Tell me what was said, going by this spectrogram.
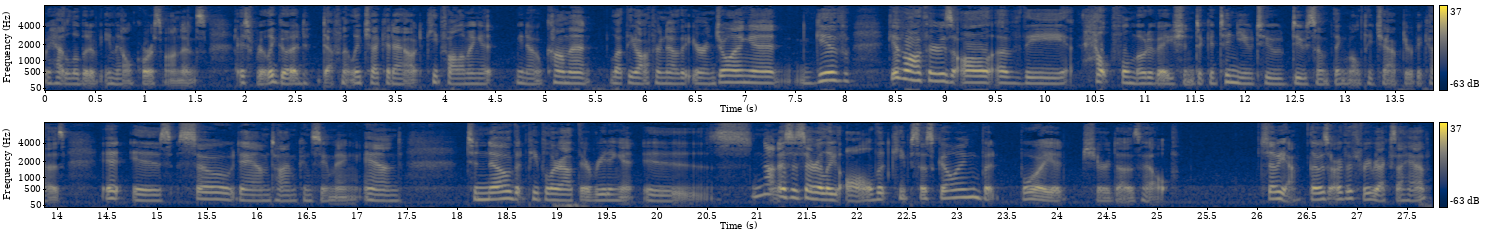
We had a little bit of email correspondence. It's really good. Definitely check it out. Keep following it. You know, comment, let the author know that you're enjoying it. Give give authors all of the helpful motivation to continue to do something multi-chapter because it is so damn time consuming and to know that people are out there reading it is not necessarily all that keeps us going, but boy, it sure does help. So yeah, those are the three recs I have.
